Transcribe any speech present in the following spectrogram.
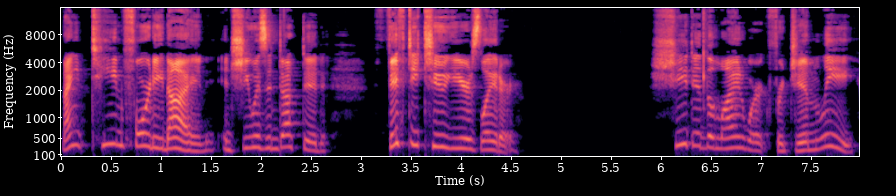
1949, and she was inducted 52 years later. She did the line work for Jim Lee,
